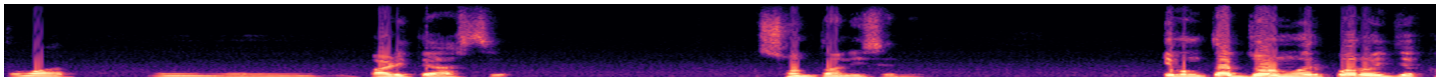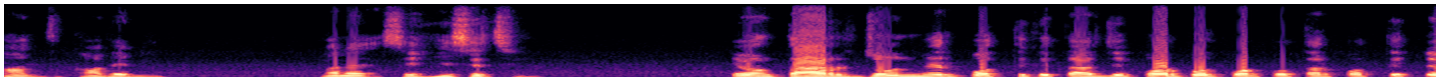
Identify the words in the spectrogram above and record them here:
তোমার বাড়িতে আসছি সন্তান হিসেবে। এবং তার জন্মের পর ওই যে কাঁদ, কাঁদেনি মানে সে হেসেছে। এবং তার জন্মের পর থেকে তার যে পরপর পরপর, তার প্রত্যেকটা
